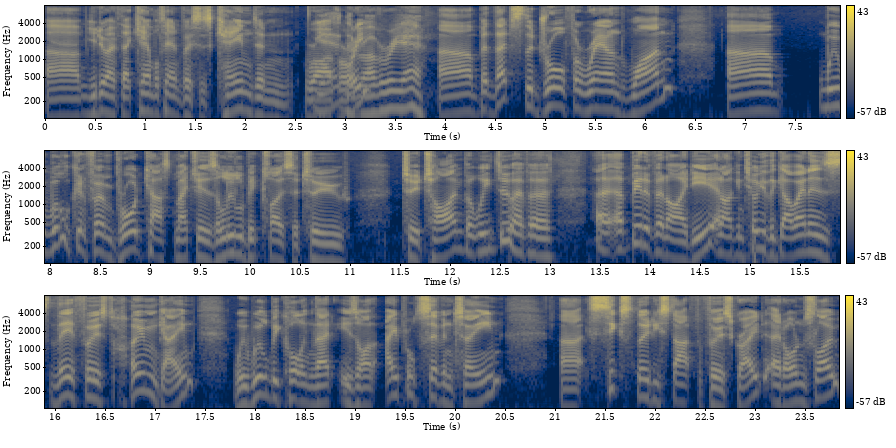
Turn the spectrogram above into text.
Um, you do have that Campbelltown versus Camden Yeah, rivalry. the rivalry, yeah. Uh, but that's the draw for round one. Uh, we will confirm broadcast matches a little bit closer to to time, but we do have a, a, a bit of an idea, and I can tell you the Goannas, their first home game, we will be calling that, is on April 17. Uh, 6:30 start for first grade at Onslow,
